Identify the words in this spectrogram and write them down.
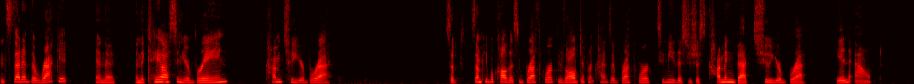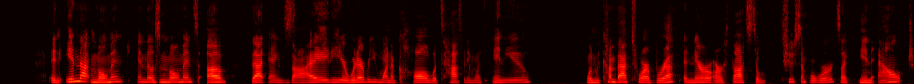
instead of the racket and the and the chaos in your brain, come to your breath. So some people call this breath work. There's all different kinds of breath work. To me, this is just coming back to your breath in out. And in that moment, in those moments of that anxiety or whatever you want to call what's happening within you, when we come back to our breath and narrow our thoughts to two simple words like in out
